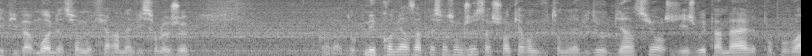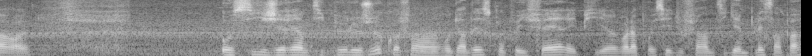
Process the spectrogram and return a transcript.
Et puis bah moi bien sûr me faire un avis sur le jeu voilà, donc mes premières impressions sur le jeu, sachant qu'avant que vous tourniez la vidéo, bien sûr, j'y ai joué pas mal pour pouvoir euh, aussi gérer un petit peu le jeu quoi, enfin regarder ce qu'on peut y faire et puis euh, voilà pour essayer de vous faire un petit gameplay sympa.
